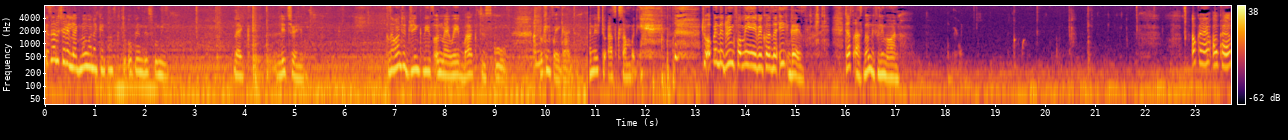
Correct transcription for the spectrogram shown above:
It's literally like no one I can ask to open this for me. Like, literally. Because I want to drink this on my way back to school. I'm looking for a guard. I managed to ask somebody to open the drink for me because, I, eat. guys, just ask. Don't be feeling my one. Okay, okay.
